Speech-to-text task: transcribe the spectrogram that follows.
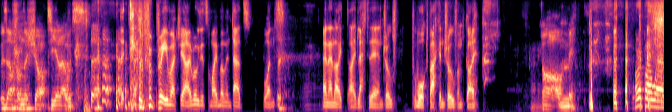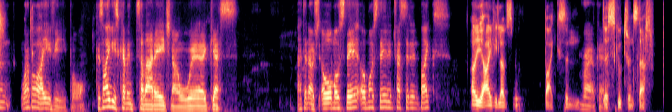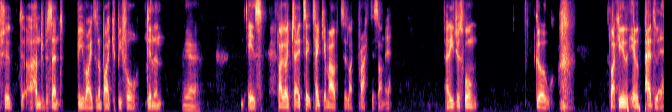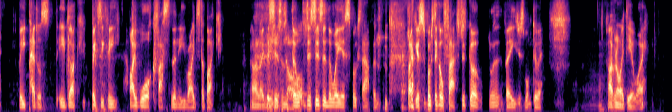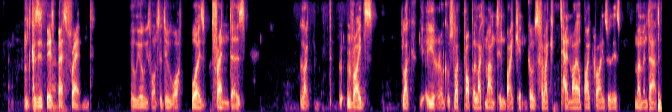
Was that from the shop to your house? Pretty much, yeah. I rode it to my mum and dad's once, and then I, I left it there and drove, walked back and drove them, guy. Funny. oh, me. What about um? What about Ivy, Paul? Because Ivy's coming to that age now where I guess I don't know. She's almost there. Almost there. Interested in bikes. Oh yeah, Ivy loves bikes and Right. Okay. the scooter and stuff. Should 100% be riding a bike before Dylan Yeah. is. Like I t- t- take him out to like practice on it, and he just won't go. like he'll he'll pedal it, but he pedals. He like basically I walk faster than he rides the bike. I'm like this isn't the, this isn't the way it's supposed to happen. like you're supposed to go fast, just go, but he just won't do it. I have no idea why. Because his, his best friend, who he always wants to do what what his friend does, like rides like you know goes like proper like mountain biking goes for like 10 mile bike rides with his mum and dad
